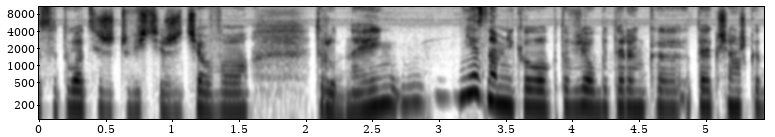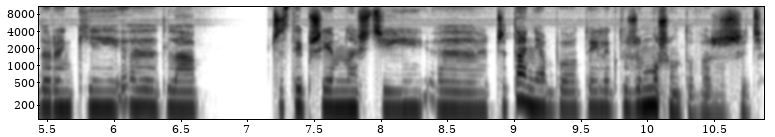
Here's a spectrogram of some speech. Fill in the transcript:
sytuacji rzeczywiście życiowo trudnej. Nie znam nikogo, kto wziąłby tę, rękę, tę książkę do ręki e, dla czystej przyjemności y, czytania, bo tej lekturze muszą towarzyszyć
